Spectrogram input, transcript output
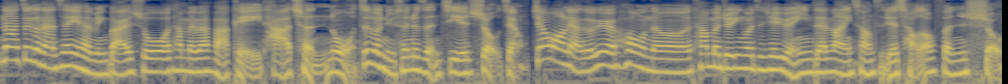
那这个男生也很明白说他没办法给他承诺，这个女生就只能接受这样。交往两个月后呢，他们就因为这些原因在 LINE 上直接吵到分手。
